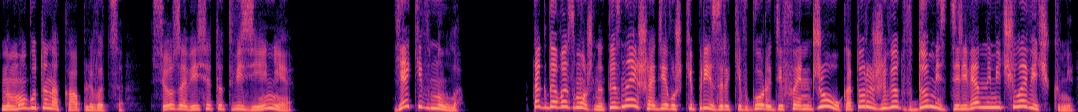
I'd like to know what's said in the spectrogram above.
но могут и накапливаться. Все зависит от везения. Я кивнула. Тогда, возможно, ты знаешь о девушке-призраке в городе Фэнчжоу, которая живет в доме с деревянными человечками.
